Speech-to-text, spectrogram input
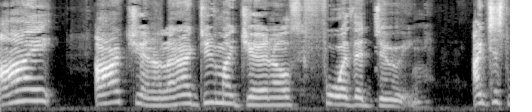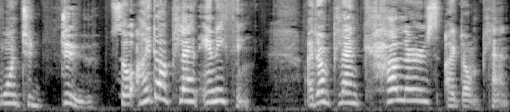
I art journal and I do my journals for the doing. I just want to do. So I don't plan anything. I don't plan colors. I don't plan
